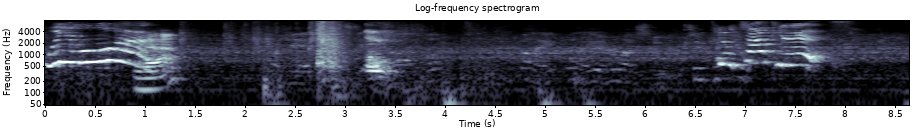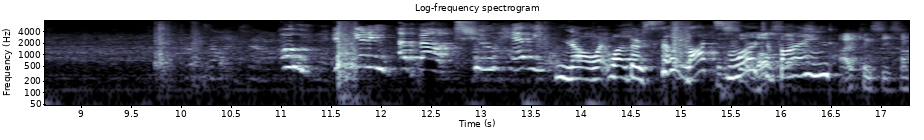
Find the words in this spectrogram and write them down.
Way more. Yeah. Two chocolates. Oh, it's getting about too heavy. No, it- well, there's still lots There's still more to lots left. find. I can see some.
